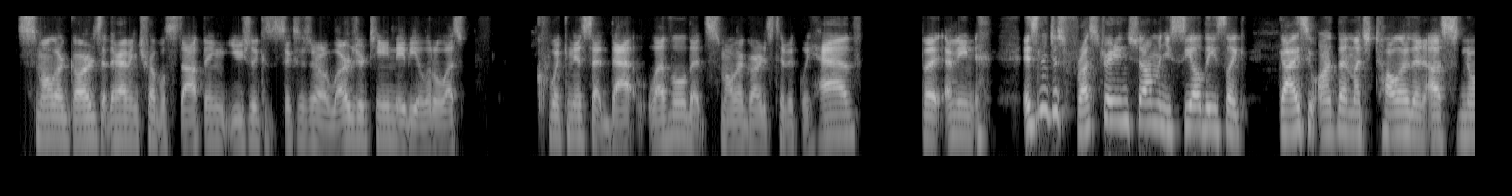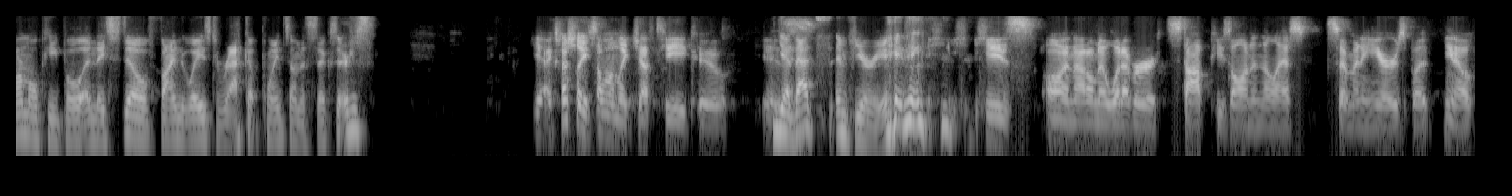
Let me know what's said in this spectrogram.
smaller guards that they're having trouble stopping. Usually, because the Sixers are a larger team, maybe a little less quickness at that level that smaller guards typically have. But I mean, isn't it just frustrating, Sean, when you see all these like guys who aren't that much taller than us normal people and they still find ways to rack up points on the Sixers? Yeah, especially someone like Jeff Teague who is, yeah, that's infuriating. he, he's on, I don't know, whatever stop he's on in the last so many years, but you know,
